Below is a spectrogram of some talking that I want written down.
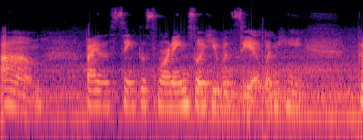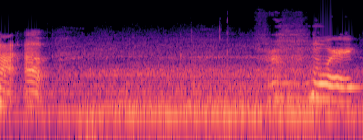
um, by the sink this morning so he would see it when he got up from work.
